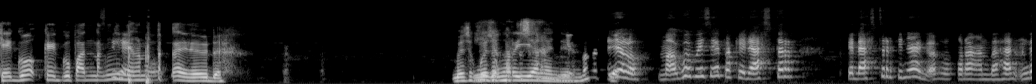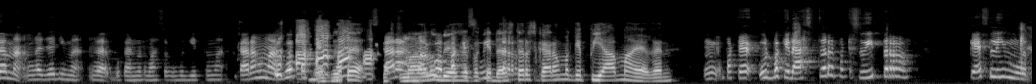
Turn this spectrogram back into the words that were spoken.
Kayak gue kayak gue pantengin Iya, dengan Bu. tek aja udah. Besok Iya, besok meriang aja. Iya loh, mak gue biasanya pakai daster, pakai daster kayaknya agak kekurangan bahan. Enggak mak, enggak jadi mak, enggak bukan bermasuk begitu mak. Sekarang mak gue pakai sekarang mak malu gue biasa pakai daster, sekarang pakai piyama ya kan? Mm, pakai udah pakai daster, pakai sweater, kayak selimut.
